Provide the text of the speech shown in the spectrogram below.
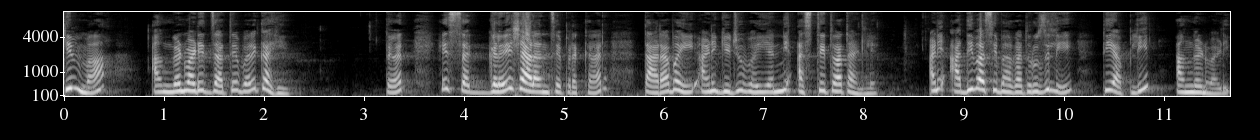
किंवा अंगणवाडीत जाते बरं काही. तर हे सगळे शाळांचे प्रकार ताराबाई आणि गिजूबाई यांनी अस्तित्वात आणले. आणि आदिवासी भागात रुजली ती आपली अंगणवाडी.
